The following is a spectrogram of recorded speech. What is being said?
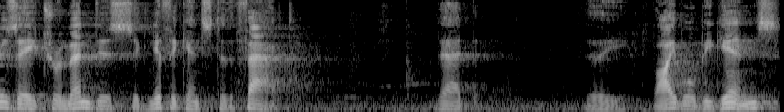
is a tremendous significance to the fact that the Bible begins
